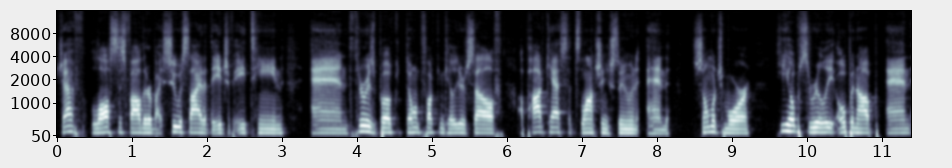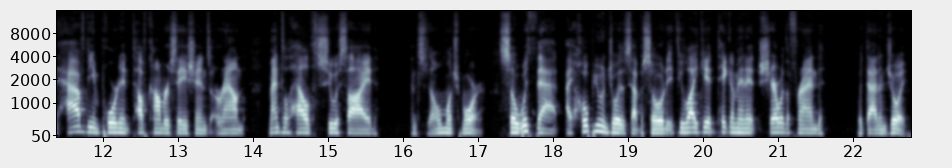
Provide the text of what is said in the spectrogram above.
Jeff lost his father by suicide at the age of 18. And through his book, Don't Fucking Kill Yourself, a podcast that's launching soon, and so much more, he hopes to really open up and have the important, tough conversations around mental health, suicide, and so much more. So, with that, I hope you enjoy this episode. If you like it, take a minute, share with a friend. With that, enjoy.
